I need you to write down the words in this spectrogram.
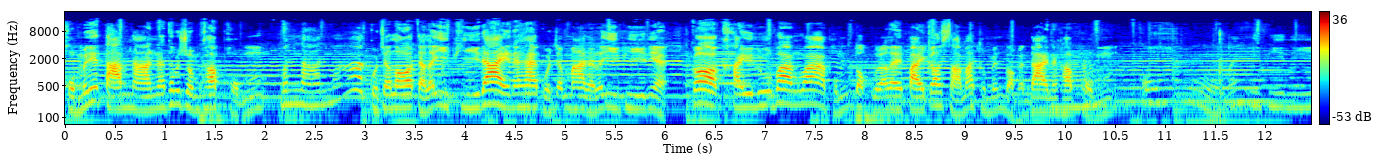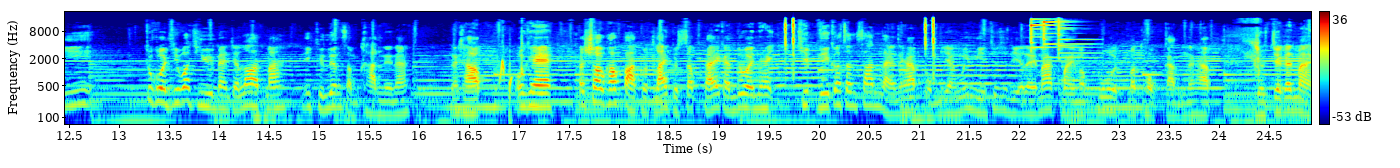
ผมไม่ได้ตามนานนะท่านผู้ชมครับ ผมมันนานมากกว่าจะรอแต่ละ EP ได้นะฮะกว่าจะมาแต่ละ EP เนี่ย ก็ใครรู้บ้างว่าผมตกหรืออะไรไปก็สามารถคอมเมนต์บอกกันได้นะครับผม ทุกคนคิดว่า TV Man จะรอดไหมนี่คือเรื่องสำคัญเลยนะนะครับ โอเค ถ้าชอบครับฝากกดไลค์กด subscribe กันด้วยนะฮะคลิปนี้ก็สั้นๆแหละนะครับ ผมยังไม่มีทฤษฎีอะไรมากมายมาพูดมาถกกันนะครับ เดี๋ยวเจอกันใหม่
